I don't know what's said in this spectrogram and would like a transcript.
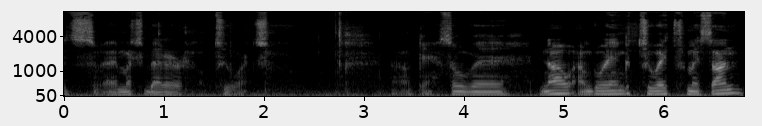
it's uh, much better to watch. Okay, so uh, now I'm going to wait for my son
